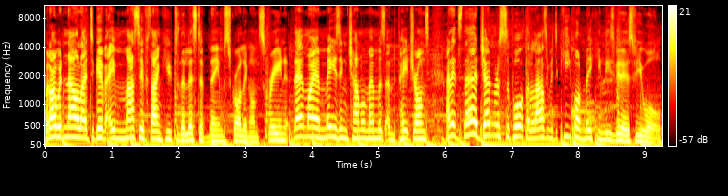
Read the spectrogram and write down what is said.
But I would now like to give a massive thank you to the list of names scrolling on screen. They're my amazing channel members and patrons, and it's their generous support that allows me to keep on making these videos for you all.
